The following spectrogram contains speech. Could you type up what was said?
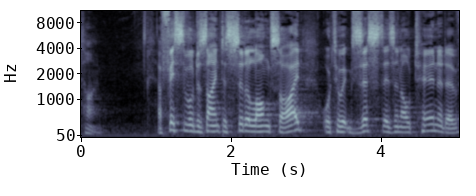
Time. A festival designed to sit alongside or to exist as an alternative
